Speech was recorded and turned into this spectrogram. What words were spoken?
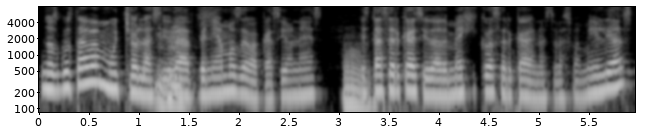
Nos gustaba mucho la ciudad. Veníamos de vacaciones. Ay. Está cerca de Ciudad de México, cerca de nuestras familias.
